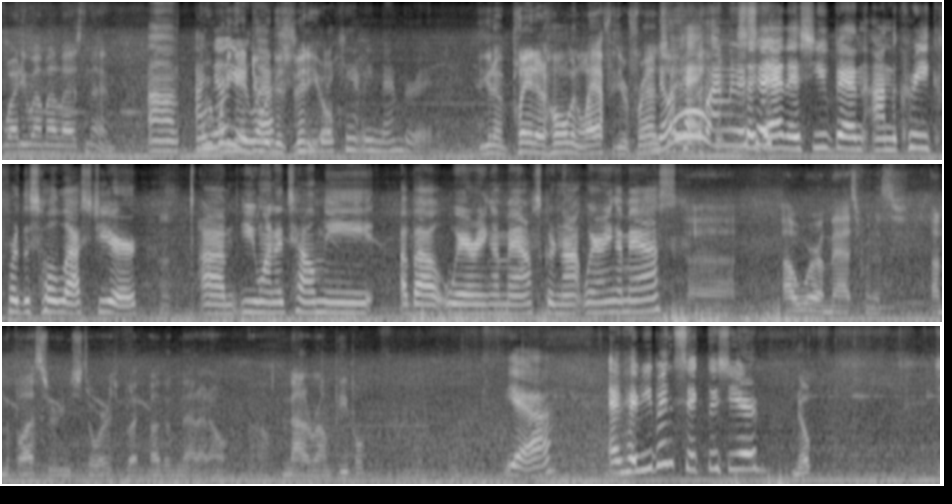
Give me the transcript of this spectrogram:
Why do you want my last name? Um, I What- know what are you gonna do with this name, video? but I can't remember it. You gonna play it at home and laugh with your friends? No, Okay, I'm gonna so say- Dennis, you've been on the creek for this whole last year. Um, you want to tell me about wearing a mask or not wearing a mask? Uh, I'll wear a mask when it's on the bus or in stores, but other than that, I don't. Uh, I'm not around people. Yeah. And have you been sick this year? Nope.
